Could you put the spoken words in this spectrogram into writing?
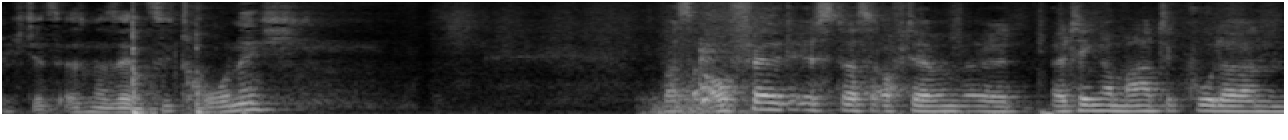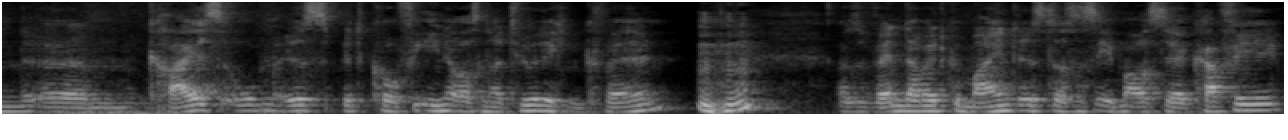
Riecht jetzt erstmal sehr zitronig. Was auffällt, ist, dass auf der äh, Oettinger Mate Cola ein ähm, Kreis oben ist mit Koffein aus natürlichen Quellen. Also wenn damit gemeint ist, dass es eben aus der Kaffee,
